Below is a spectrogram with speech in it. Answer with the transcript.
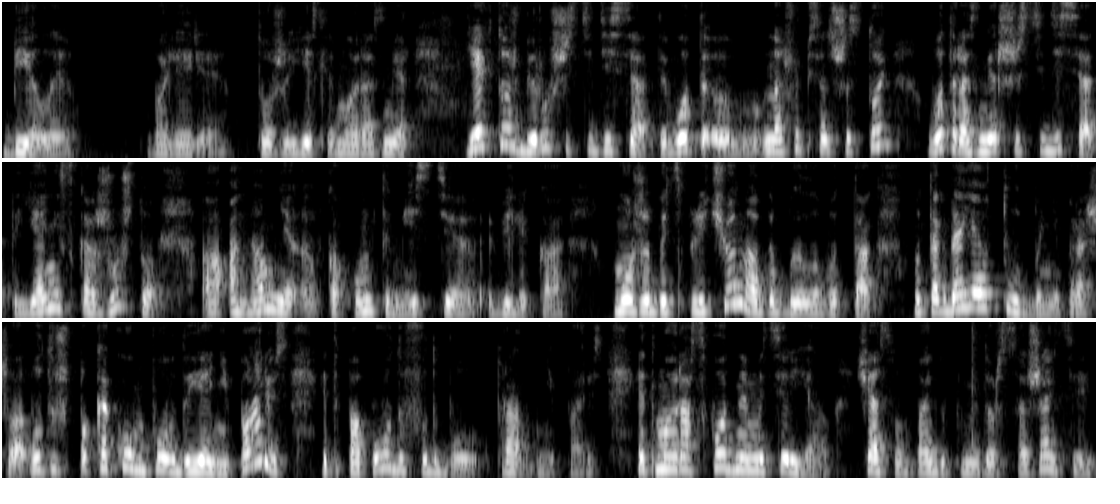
Белые. Валерия, тоже если мой размер. Я их тоже беру 60 Вот э, ношу 56 вот размер 60 Я не скажу, что а, она мне в каком-то месте велика. Может быть, с плечо надо было вот так. Но тогда я тут бы не прошла. Вот уж по какому поводу я не парюсь, это по поводу футбола. Правда не парюсь. Это мой расходный материал. Сейчас вам пойду помидор сажать и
